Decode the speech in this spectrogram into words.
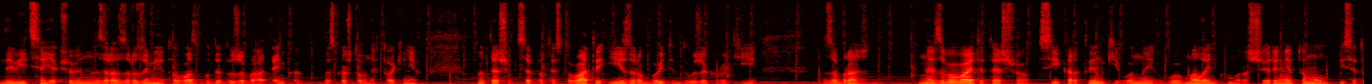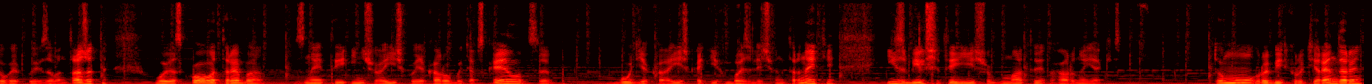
дивіться, якщо він не зараз зрозуміє, то у вас буде дуже багатенько безкоштовних токенів на те, щоб це потестувати і зробити дуже круті зображення. Не забувайте те, що ці картинки вони в маленькому розширенні, тому після того, як ви їх завантажите, обов'язково треба знайти іншу аїшку, яка робить апскейл. Це будь-яка аїшка, їх безліч в інтернеті, і збільшити її, щоб мати гарну якість. Тому робіть круті рендери,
